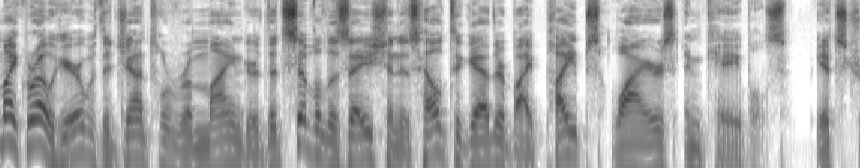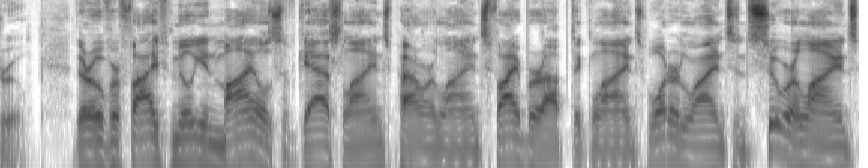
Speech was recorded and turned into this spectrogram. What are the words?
Mike Rowe here with a gentle reminder that civilization is held together by pipes, wires, and cables. It's true. There are over 5 million miles of gas lines, power lines, fiber optic lines, water lines, and sewer lines,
